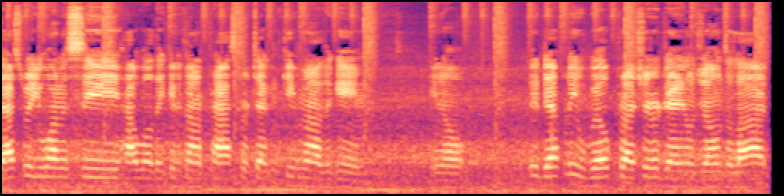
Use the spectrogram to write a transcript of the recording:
That's where you want to see how well they can kind of pass protect and keep him out of the game. You know, they definitely will pressure Daniel Jones a lot.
